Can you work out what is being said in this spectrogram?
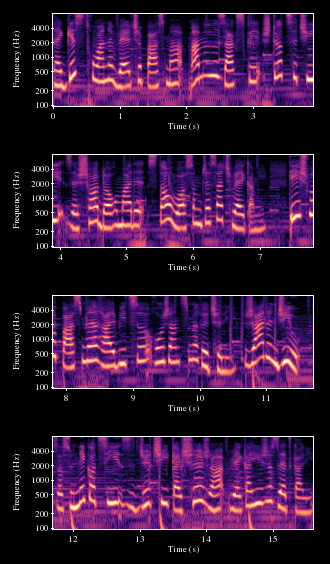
Registrovane welče pasma mamy w Zakskiej sztyrcyci ze šo doromady 180 welkami. Težvo pasme ralbice rožancmi ryčili. Žaden živ, za su nekoci z džiči kaj šilža velka hiža zetkali.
